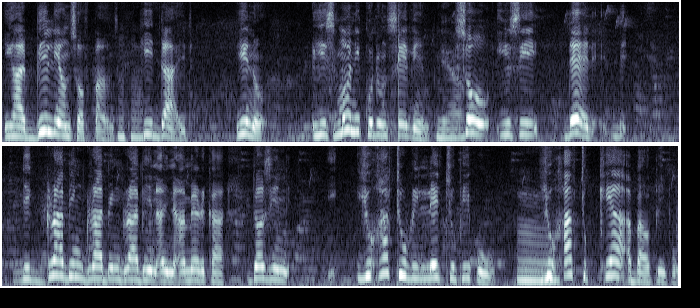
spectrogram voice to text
He had billions of pounds. He died. You know, his money couldn't save him. Yeah. So you see, there, the, the grabbing, grabbing, grabbing in America doesn't. You have to relate to people. You have to care about people.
